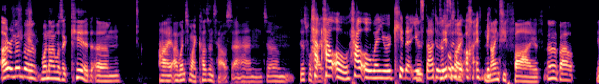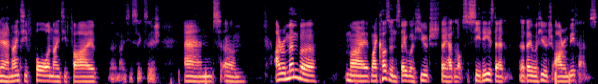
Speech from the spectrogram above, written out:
I remember when I was a kid, um, I I went to my cousin's house and um, this was How, like how old? How old when you were a kid that you This- started this was listen like to R&B? 95 uh, about yeah 94 95 uh, 96ish and um i remember my my cousins they were huge they had lots of cds they had, uh, they were huge r&b fans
